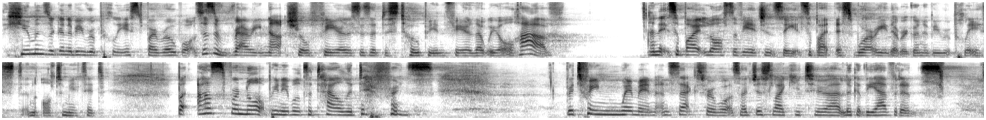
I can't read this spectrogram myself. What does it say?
humans are going to be replaced by robots this is a very natural fear. This is a dystopian fear that we all have. And it's about loss of agency. It's about this worry that we're going to be replaced and automated. But as for not being able to tell the difference between women and sex robots, I'd just like you to uh, look at the evidence.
